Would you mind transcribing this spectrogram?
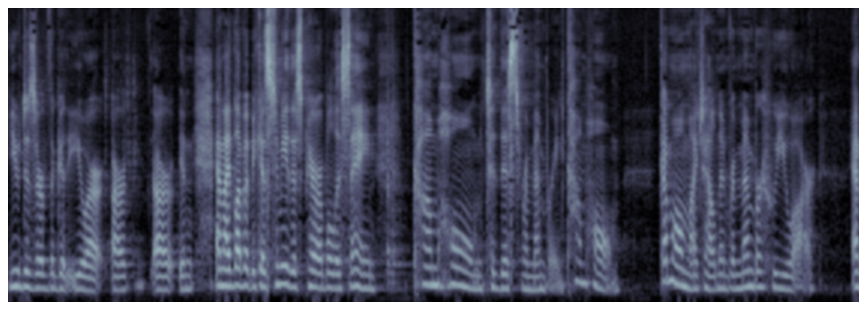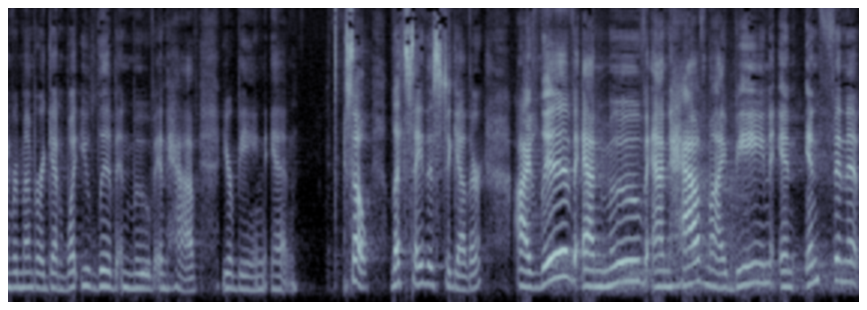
you deserve the good that you are, are, are in. And I love it because to me, this parable is saying, Come home to this remembering. Come home. Come home, my child, and remember who you are and remember again what you live and move and have your being in. So let's say this together. I live and move and have my being in infinite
